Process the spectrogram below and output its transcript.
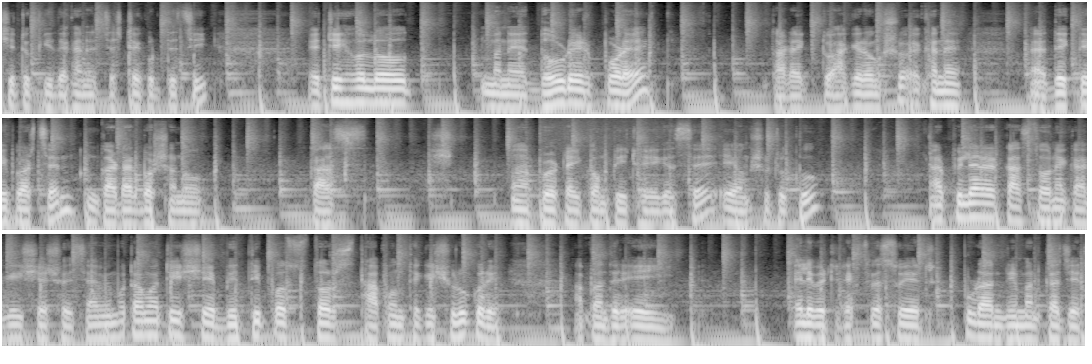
সেটুকুই দেখানোর চেষ্টা করতেছি। এটি হলো মানে দৌড়ের পরে, তার একটু আগের অংশ, এখানে দেখতেই পাচ্ছেন গার্ডার বসানো কাজ পুরোটাই কমপ্লিট হয়ে গেছে এই অংশটুকু। আর পিলারের কাজ তো অনেক আগেই শেষ হয়েছে। আমি মোটামুটি সে ভিত্তিপ্রস্তর স্থাপন থেকে শুরু করে আপনাদের এই এলিভেটেড এক্সপ্রেসওয়ের পুরা নির্মাণ কাজের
